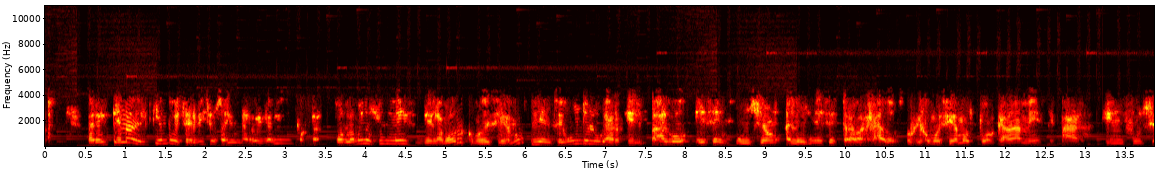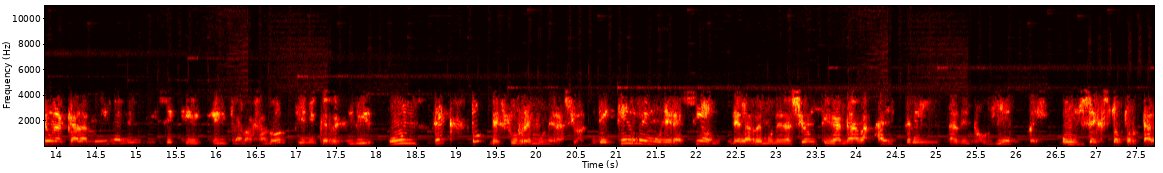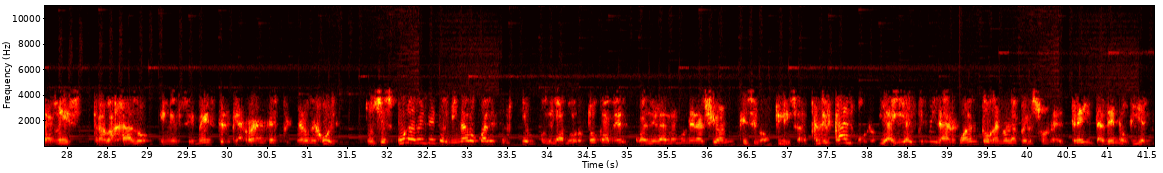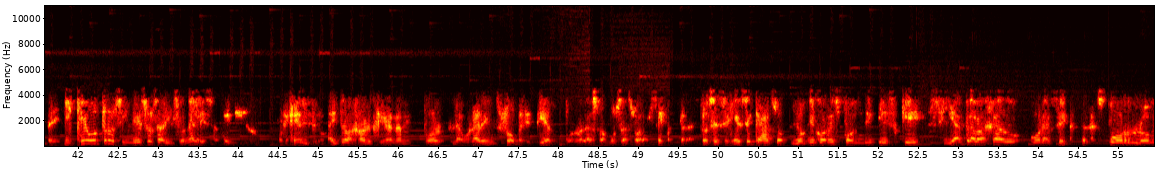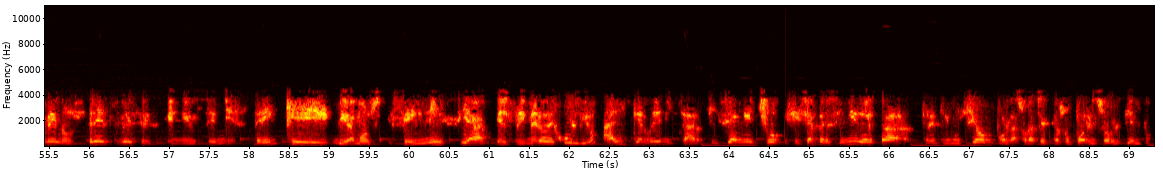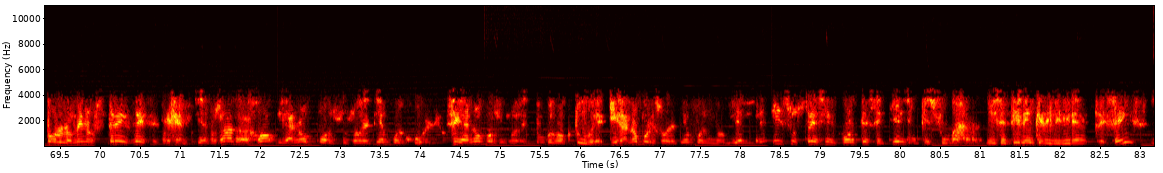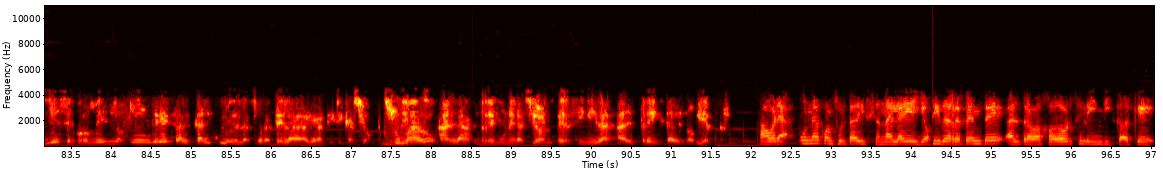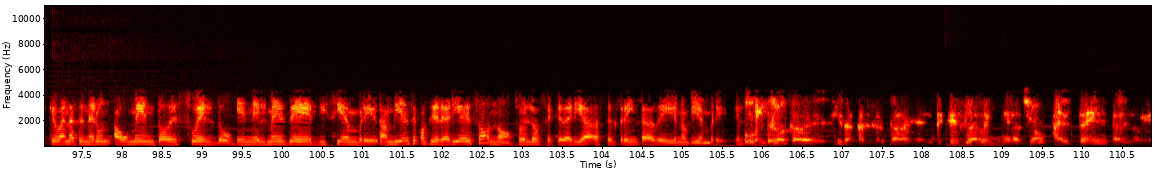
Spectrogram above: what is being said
Para el tema del tiempo de servicios hay una regla bien importante. Por lo menos un mes de labor, como decíamos, y en segundo lugar, el pago es en función a los meses trabajados, porque como decíamos, por cada mes se paga. En función a cada mes, la ley dice que el trabajador tiene que recibir un sexto de su remuneración. ¿De qué remuneración? De la remuneración que ganaba al 30 de noviembre. Un sexto por cada mes trabajado en el semestre que arranca el primero de julio. Entonces, una vez determinado cuál es el tiempo de labor, toca ver cuál es la remuneración que se va a utilizar para el cálculo. Y ahí hay que mirar cuánto ganó la persona el 30 de noviembre y qué otros ingresos adicionales ha tenido. Por ejemplo, hay trabajadores que ganan por laborar en sobretiempo, ¿no? las famosas horas extras. Entonces, en ese caso, lo que corresponde es que si ha trabajado horas extras por lo menos tres veces en el semestre que, digamos, se inicia el primero de julio, hay que revisar si se han hecho, si se ha percibido esta retribución por las horas extras o por el sobretiempo por lo menos tres veces. Por ejemplo, si la persona trabajó y ganó por su sobretiempo en julio, si ganó por su sobretiempo en octubre y ganó por el sobretiempo en noviembre, esos tres importes se tienen que sumar y se tienen que dividir entre seis y ese promedio ingresa al cálculo de las horas de la gratificación, sumado a la remuneración percibida al 30 de noviembre. Ahora, una consulta adicional a ello. Si de repente al trabajador se le indica que, que, van a tener un aumento de sueldo en el mes de diciembre, ¿también se consideraría eso? No, solo se quedaría hasta el 30 de noviembre. Usted lo acaba de decir acertadamente. Es la remuneración al 30 de noviembre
